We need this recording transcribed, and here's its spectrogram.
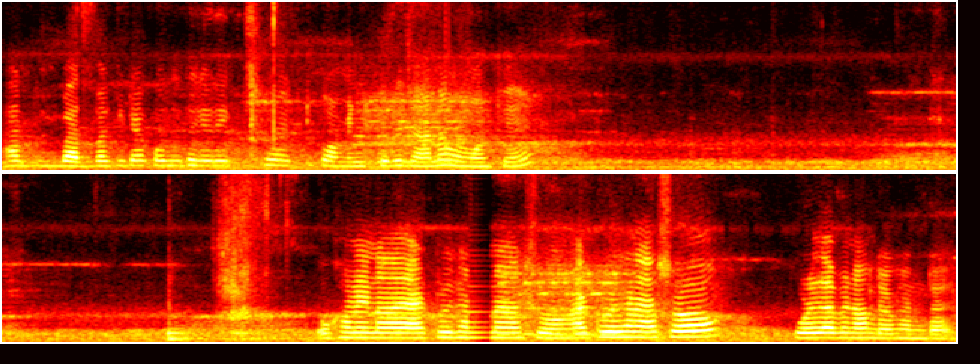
আর বাদ বাকিটা কোথা থেকে দেখছ একটু কমেন্ট করে জানাও আমাকে। ওখানে না একটু এখানে আসো একটু এখানে আসো পড়ে যাবে না ওখানটায়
